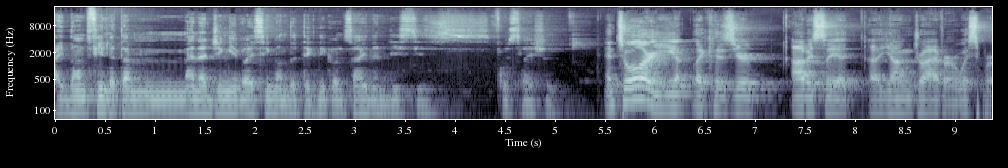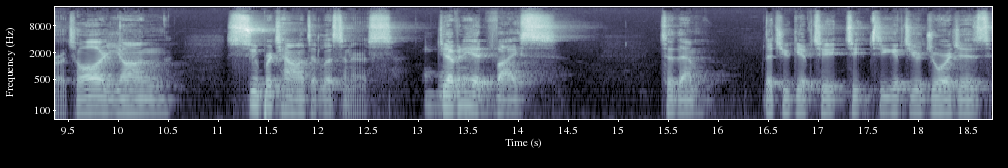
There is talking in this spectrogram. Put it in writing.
I don't feel that I'm managing everything on the technical side, and this is frustration. And to all our like, because you're obviously a, a, young driver whisperer, to all our young, super talented listeners, mm-hmm. do you have any advice to them that you give to, to, to give to your Georges,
